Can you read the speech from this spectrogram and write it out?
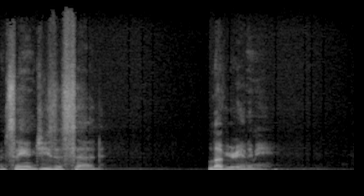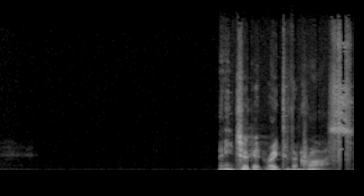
I'm saying Jesus said, love your enemy. And he took it right to the cross.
